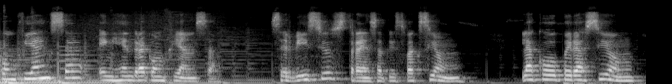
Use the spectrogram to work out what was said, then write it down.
confianza engendra confianza. Servicios traen satisfacción. La cooperación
